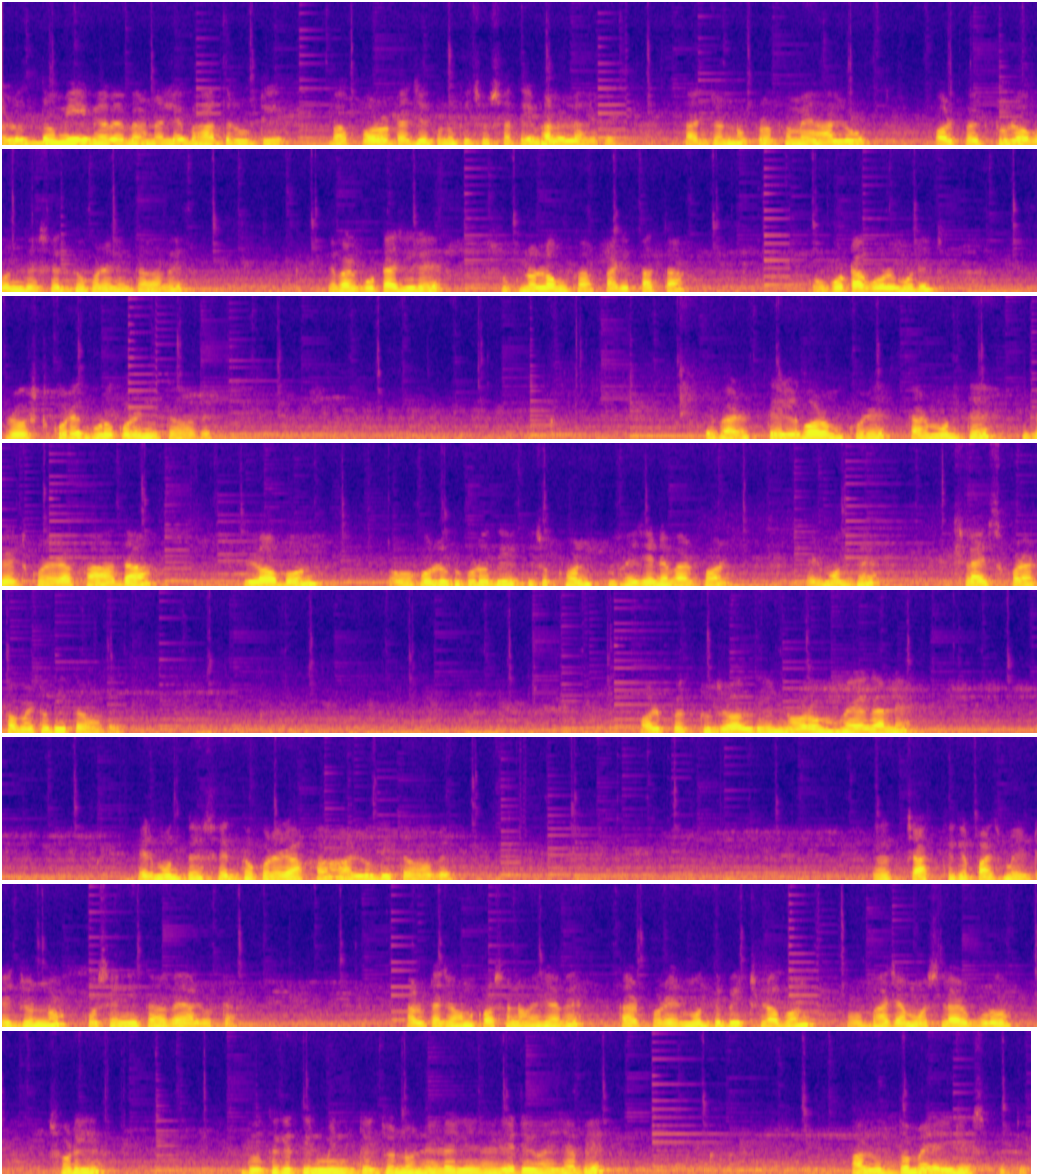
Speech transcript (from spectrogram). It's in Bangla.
আলুর দম এইভাবে বানালে ভাত, রুটি বা পরোটা যে কোনো কিছুর সাথেই ভালো লাগবে। তার জন্য প্রথমে আলু, অল্প একটু লবণ দিয়ে সেদ্ধ করে নিতে হবে। এবার গোটা জিরে, শুকনো লঙ্কা, কারি পাতা ও গোটা গোলমরিচ রোস্ট করে গুঁড়ো করে নিতে হবে। এবার তেল গরম করে তার মধ্যে গ্রেট করে রাখা আদা, লবণ ও হলুদ গুঁড়ো দিয়ে কিছুক্ষণ ভেজে নেবার পর এর মধ্যে স্লাইস করা টমেটো দিতে হবে। অল্প একটু জল দিয়ে নরম হয়ে গেলে এর মধ্যে সেদ্ধ করে রাখা আলু দিতে হবে। চার থেকে পাঁচ মিনিটের জন্য কষে নিতে হবে আলুটা। আলুটা যখন কষানো হয়ে যাবে, তারপর এর মধ্যে বিট লবণ ও ভাজা মশলার গুঁড়ো ছড়িয়ে দু থেকে তিন মিনিটের জন্য নেড়ে নিলে রেডি হয়ে যাবে। আলুর দমের এই রেসিপিটি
